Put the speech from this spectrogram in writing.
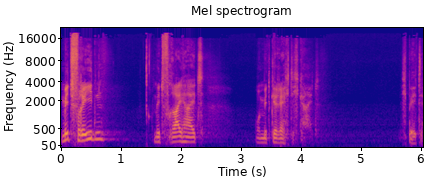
mit Frieden, mit Freiheit und mit Gerechtigkeit. Ich bete.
